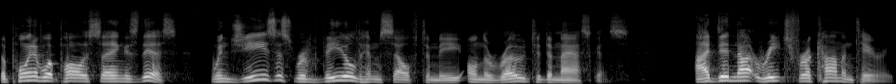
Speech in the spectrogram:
The point of what Paul is saying is this when Jesus revealed himself to me on the road to Damascus, I did not reach for a commentary.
